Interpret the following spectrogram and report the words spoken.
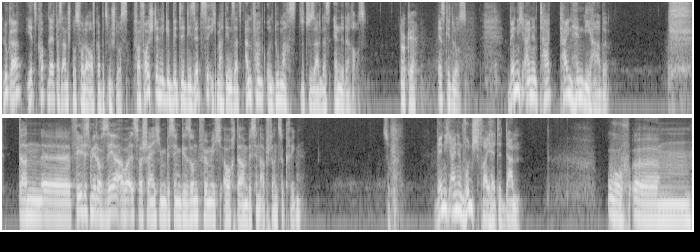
Luca, jetzt kommt eine etwas anspruchsvolle Aufgabe zum Schluss. Vervollständige bitte die Sätze, ich mache den Satz Anfang und du machst sozusagen das Ende daraus. Okay. Es geht los. Wenn ich einen Tag kein Handy habe, dann äh, fehlt es mir doch sehr, aber ist wahrscheinlich ein bisschen gesund für mich, auch da ein bisschen Abstand zu kriegen. Super. Wenn ich einen Wunsch frei hätte, dann. Oh, ähm,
